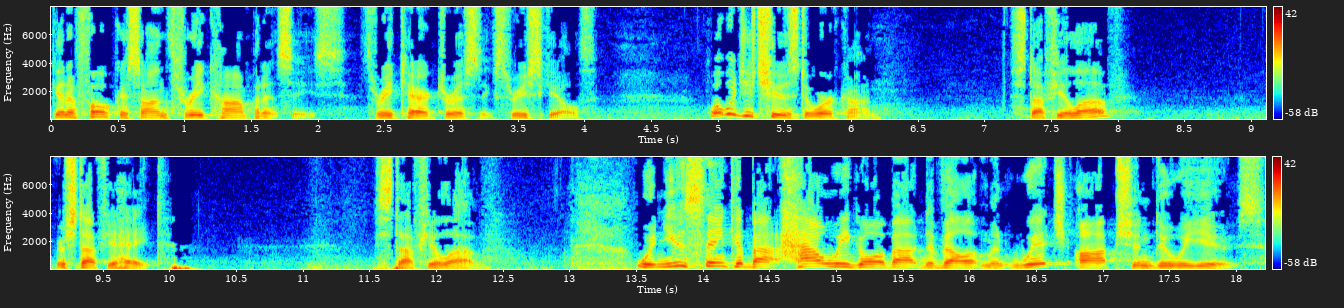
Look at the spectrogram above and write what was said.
going to focus on three competencies, three characteristics, three skills. what would you choose to work on? Stuff you love or stuff you hate? Stuff you love. When you think about how we go about development, which option do we use?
